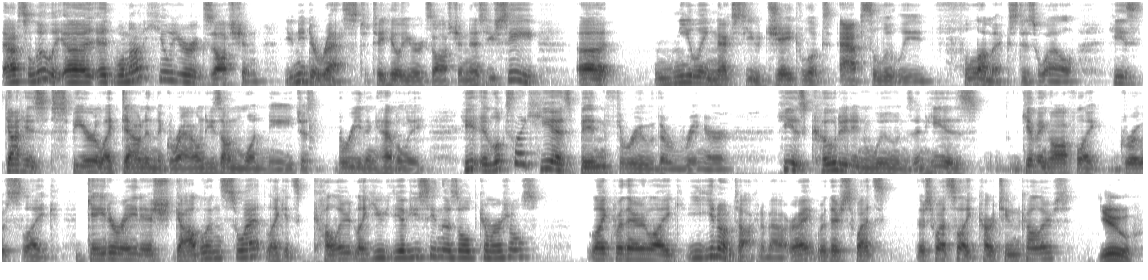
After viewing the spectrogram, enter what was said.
Absolutely. Uh, it will not heal your exhaustion. You need to rest to heal your exhaustion. As you see, uh, kneeling next to you, Jake looks absolutely flummoxed as well. He's got his spear like down in the ground. He's on one knee, just breathing heavily. He it looks like he has been through the ringer. He is coated in wounds, and he is giving off like gross like Gatorade-ish goblin sweat. Like it's colored. Like you have you seen those old commercials? like where they're like you know what I'm talking about, right? Where their sweats their sweats like cartoon colors. You,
